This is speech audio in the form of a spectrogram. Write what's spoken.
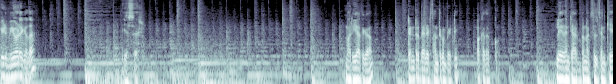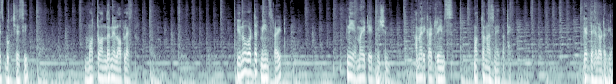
వీడు మీవాడే కదా? ఎస్ సార్ మర్యాదగా టెండర్ బ్యాలెట్ సంతకం పెట్టి పక్క తప్పుకో. లేదంటే అర్బన్ నక్సల్స్ అని కేసు బుక్ చేసి మొత్తం అందరినీ లోపలేస్తాం. You know what that means right నీ ఎంఐటి అడ్మిషన్ అమెరికా డ్రీమ్స్ మొత్తం నాశనం అయిపోతాయి. Get the hell out of you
